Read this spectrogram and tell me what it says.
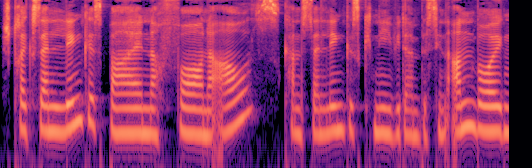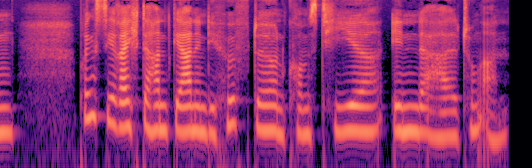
streckst dein linkes Bein nach vorne aus, kannst dein linkes Knie wieder ein bisschen anbeugen, bringst die rechte Hand gerne in die Hüfte und kommst hier in der Haltung an.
